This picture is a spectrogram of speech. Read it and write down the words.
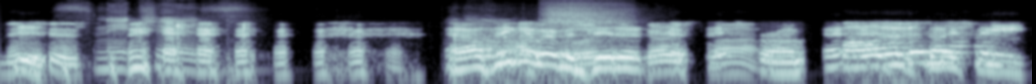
snitches. Snitches. and I think whoever did it Very smart. from follow the money.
